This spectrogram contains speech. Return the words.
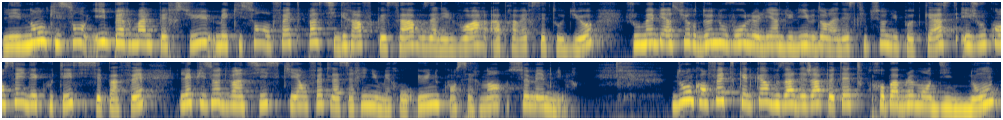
Les noms qui sont hyper mal perçus, mais qui sont en fait pas si graves que ça, vous allez le voir à travers cet audio. Je vous mets bien sûr de nouveau le lien du livre dans la description du podcast et je vous conseille d'écouter, si c'est pas fait, l'épisode 26 qui est en fait la série numéro 1 concernant ce même livre. Donc en fait, quelqu'un vous a déjà peut-être probablement dit non,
